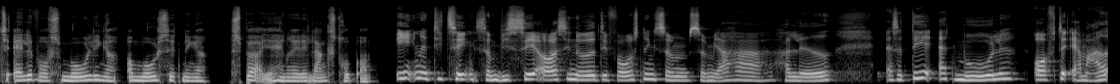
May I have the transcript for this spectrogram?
til alle vores målinger og målsætninger, spørger jeg Henriette Langstrup om. En af de ting, som vi ser også i noget af det forskning, som, som jeg har, har lavet, altså det at måle ofte er meget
